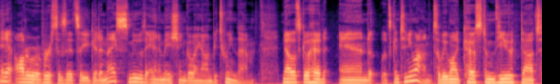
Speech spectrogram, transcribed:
and it auto reverses it so you get a nice smooth animation going on between them. Now let's go ahead and let's continue on. So we want custom view dot,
